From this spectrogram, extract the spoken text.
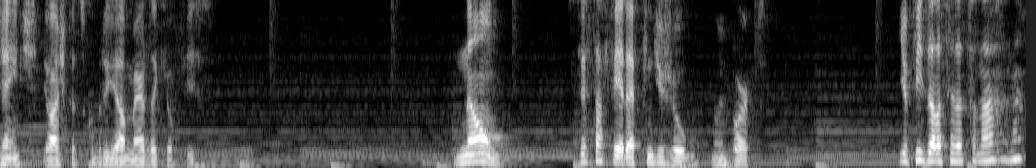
Gente, eu acho que eu descobri a merda que eu fiz. Não! Sexta-feira é fim de jogo, não importa. E eu fiz ela selecionar, né?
